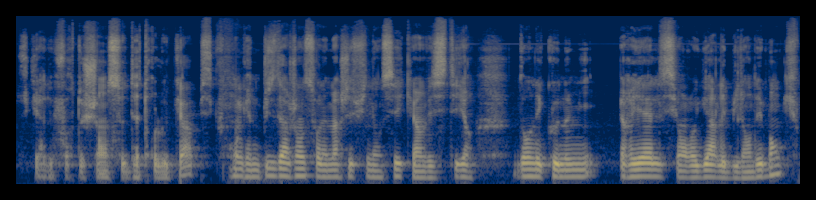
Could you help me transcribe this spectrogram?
ce qui a de fortes chances d'être le cas, puisqu'on gagne plus d'argent sur les marchés financiers qu'à investir dans l'économie réel si on regarde les bilans des banques.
